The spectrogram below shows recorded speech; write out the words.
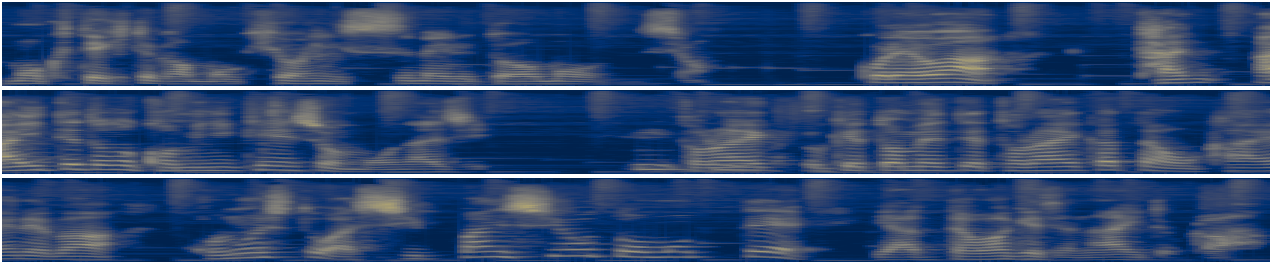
目的とか目標に進めると思うんですよ。これは相手とのコミュニケーションも同じ。捉え、受け止めて捉え方を変えれば、この人は失敗しようと思ってやったわけじゃないとか、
